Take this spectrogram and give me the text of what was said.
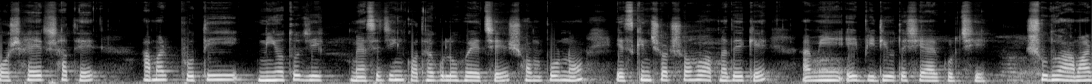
কষায়ের সাথে আমার প্রতিনিয়ত যে মেসেজিং কথাগুলো হয়েছে সম্পূর্ণ স্ক্রিনশট সহ আপনাদেরকে আমি এই ভিডিওতে শেয়ার করছি। শুধু আমার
